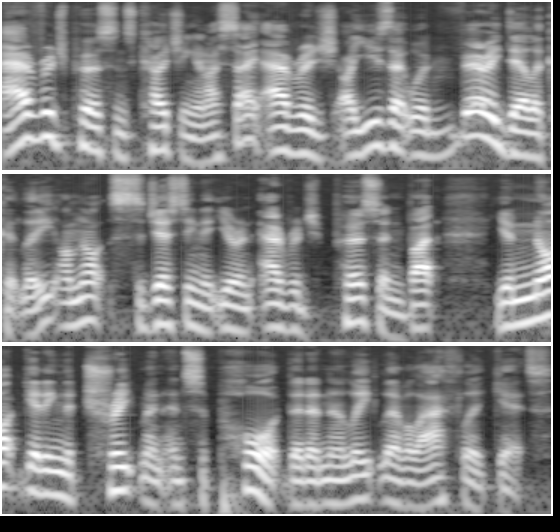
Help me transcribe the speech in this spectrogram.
average person's coaching, and I say average, I use that word very delicately. I'm not suggesting that you're an average person, but you're not getting the treatment and support that an elite level athlete gets.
